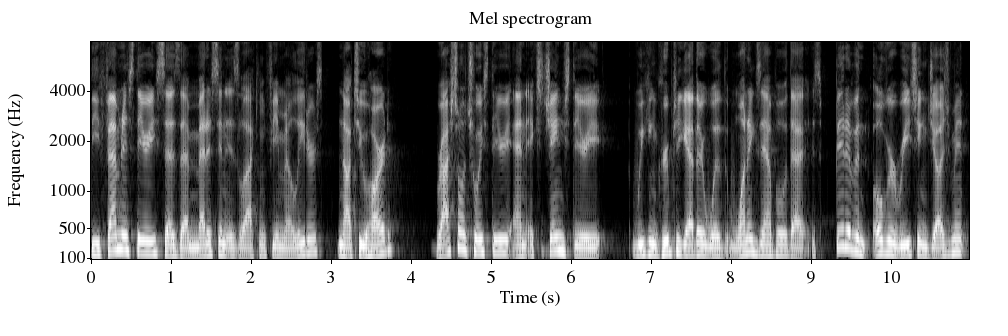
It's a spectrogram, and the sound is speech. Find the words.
The feminist theory says that medicine is lacking female leaders. Not too hard. Rational choice theory and exchange theory we can group together with one example that is a bit of an overreaching judgment,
